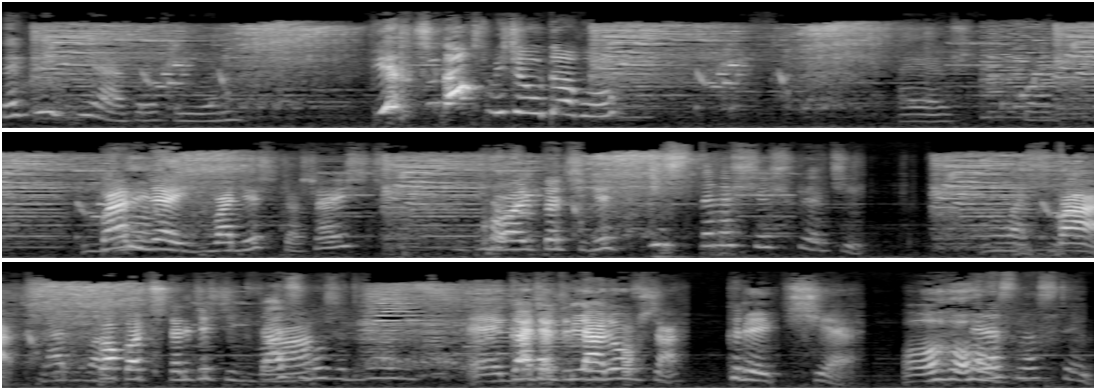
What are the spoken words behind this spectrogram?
Tak jak ja trafiłem. Pierwszy raz mi się udało! A ja już tak. Bardziej 26, Colt to 32, I teraz się świeci. No właśnie. Na dwa. Teraz 42, może dwa. e, gadżet dla się. Oho. Teraz na styl.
